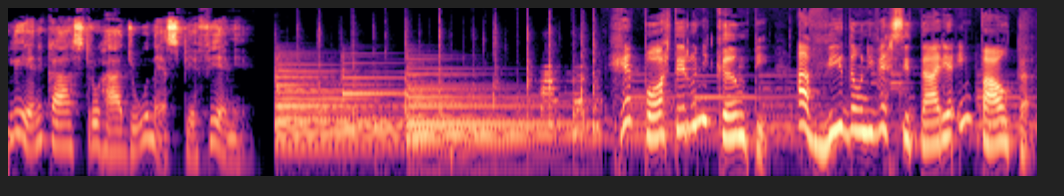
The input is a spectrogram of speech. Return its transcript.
Liane Castro, Rádio Unesp FM. Repórter Unicamp. A vida universitária em pauta.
